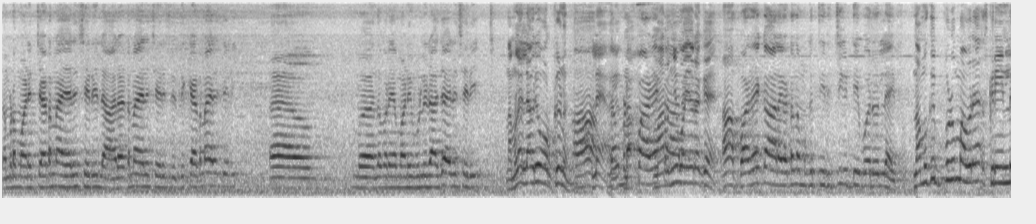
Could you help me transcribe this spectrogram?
നമ്മുടെ മണിച്ചേട്ടനായാലും ശരി ലാലേട്ടനായാലും ശരി സിദ്ധിക്കേട്ടനായാലും ശരി എന്താ പറയുക മണിപുള്ളി രാജായാലും ശരി നമ്മളെല്ലാവരും ഓർക്കാണ് അല്ലേ? മറഞ്ഞു പോയവരൊക്കെ. ആ പഴയ കാലഘട്ടം നമുക്ക് തിരിച്ചു കിട്ടിയ പോലെ ഒരു ലൈഫ് നമുക്ക് ഇപ്പോഴും അവരെ സ്ക്രീനിൽ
